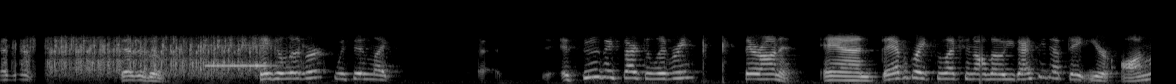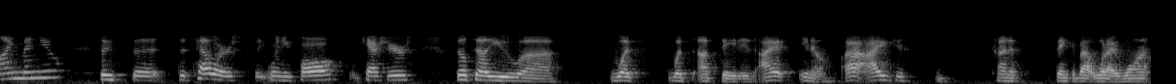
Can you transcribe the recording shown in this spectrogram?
Desert Desert Bloom. They deliver within like uh, as soon as they start delivering, they're on it and they have a great selection. Although you guys need to update your online menu. The the the tellers when you call cashiers, they'll tell you uh, what's what's updated. I you know I, I just kind of think about what I want,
